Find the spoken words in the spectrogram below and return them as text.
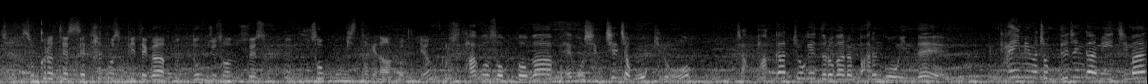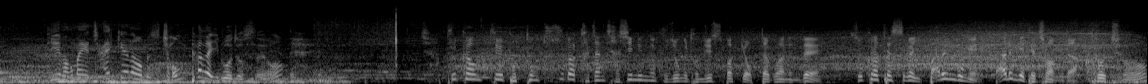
자, 소크라테스의 타구 스피드가 문동주 선수의 속구 구속 비슷하게 나왔거든요. 그래서 타구 속도가 157.5km. 자 바깥쪽에 들어가는 빠른 공인데 타이밍은 좀 늦은 감이 있지만 뒤에 방망이 짧게 나오면서 정타가 이루어졌어요. 자, 풀카운트 보통 투수가 가장 자신 있는 구종을 던질 수밖에 없다고 하는데 소크라테스가 이 빠른 공에 빠르게 대처합니다. 그렇죠.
